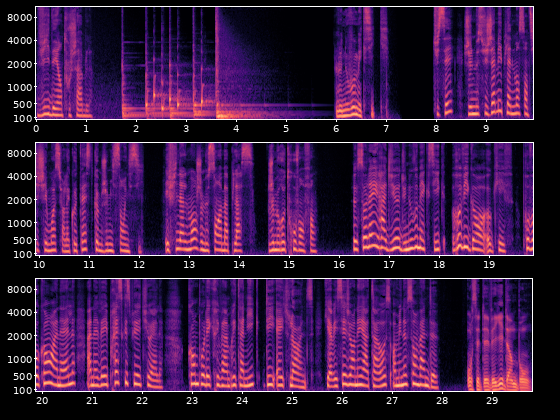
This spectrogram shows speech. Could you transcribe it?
vide et intouchable. Le Nouveau-Mexique. Tu sais, je ne me suis jamais pleinement sentie chez moi sur la côte Est comme je m'y sens ici. Et finalement, je me sens à ma place. Je me retrouve enfin. Le soleil radieux du Nouveau-Mexique revigore O'Keeffe, provoquant en elle un éveil presque spirituel, comme pour l'écrivain britannique D.H. Lawrence, qui avait séjourné à Taos en 1922. On s'est éveillé d'un bond.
